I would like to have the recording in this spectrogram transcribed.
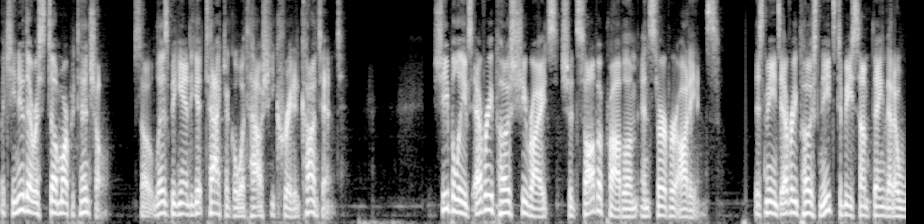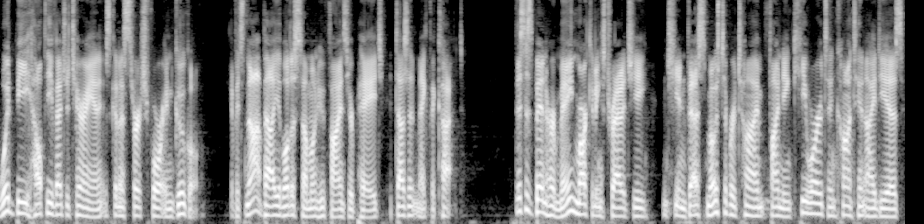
but she knew there was still more potential, so Liz began to get tactical with how she created content. She believes every post she writes should solve a problem and serve her audience. This means every post needs to be something that a would be healthy vegetarian is going to search for in Google. If it's not valuable to someone who finds her page, it doesn't make the cut. This has been her main marketing strategy, and she invests most of her time finding keywords and content ideas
